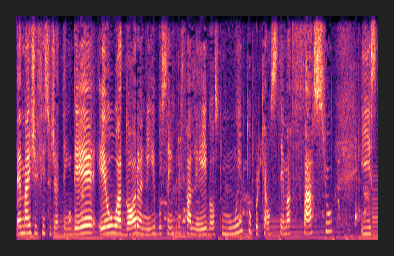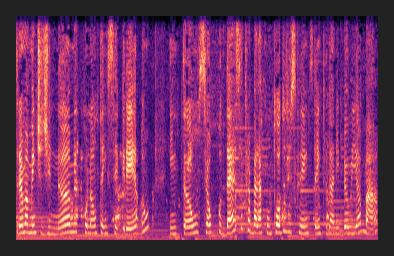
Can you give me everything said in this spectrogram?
é mais difícil de atender. Eu adoro a Nibo, sempre falei, gosto muito porque é um sistema fácil e extremamente dinâmico, não tem segredo. Então, se eu pudesse trabalhar com todos os clientes dentro da Nibo, eu ia amar.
